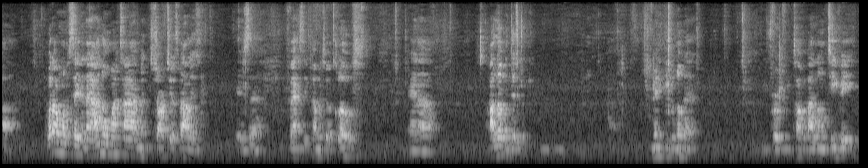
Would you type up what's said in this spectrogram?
Uh, What I want to say tonight, I know my time at Chartiers Valley is- is uh, fastly coming to a close. And uh, I love the district. Many people know that. You've heard me talk about it on TV,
